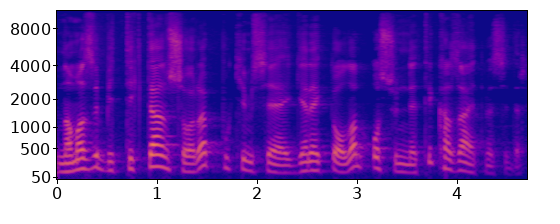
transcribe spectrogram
Namazı bittikten sonra bu kimseye gerekli olan o sünneti kaza etmesidir.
